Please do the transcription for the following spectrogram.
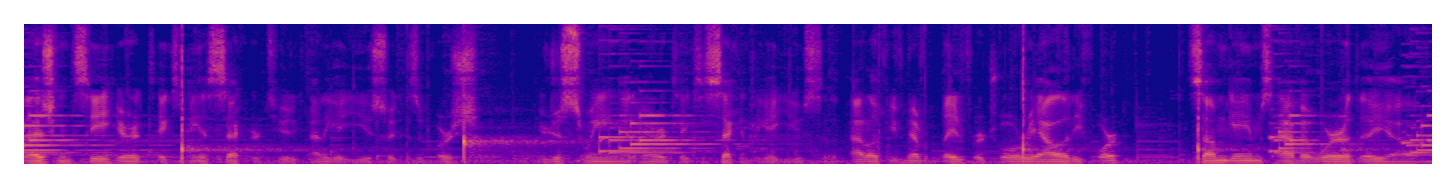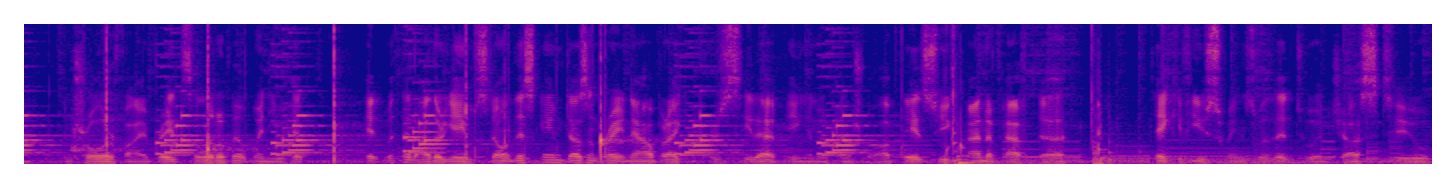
as you can see here, it takes me a sec or two to kind of get used to it because, of course, you're just swinging in air. It takes a second to get used to the paddle. If you've never played virtual reality before, some games have it where the um, controller vibrates a little bit when you hit hit with it. Other games don't. This game doesn't right now, but I can see that being an eventual update. So you kind of have to take a few swings with it to adjust to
